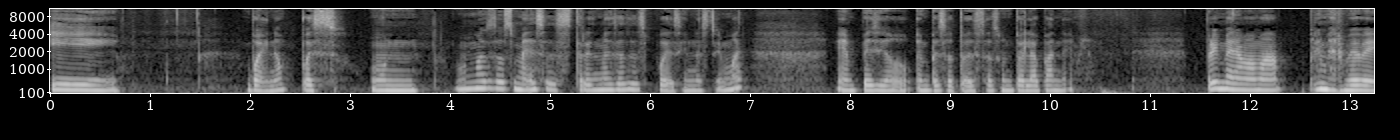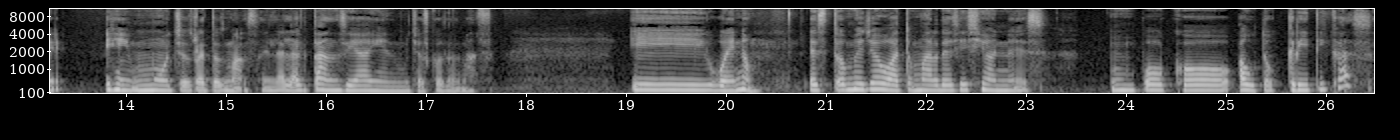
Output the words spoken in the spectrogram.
y bueno, pues un unos dos meses, tres meses después, si no estoy mal, empezó, empezó todo este asunto de la pandemia. Primera mamá, primer bebé y muchos retos más en la lactancia y en muchas cosas más. Y bueno, esto me llevó a tomar decisiones un poco autocríticas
